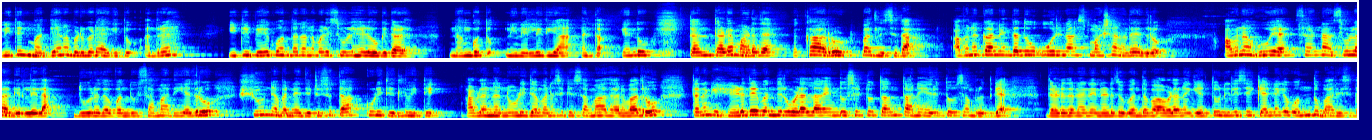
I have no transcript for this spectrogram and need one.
ನಿತಿನ್ ಮಧ್ಯಾಹ್ನ ಬಿಡುಗಡೆ ಆಗಿದ್ದು, ಅಂದರೆ ಇತಿ ಬೇಕು ಅಂತ ನನ್ನ ಬಳಿ ಸುಳ್ಳು ಹೇಳಿ ಹೋಗಿದ್ದಾಳೆ. ನಂಗೊತ್ತು ಗೊತ್ತು ನೀನು ಎಲ್ಲಿದೆಯಾ ಅಂತ ಎಂದು ತನ್ನ ತಡ ಮಾಡದೆ ಕಾರ್ ರೂಟ್ ಬದಲಿಸಿದ. ಅವನ ಕಾರ್ ಊರಿನ ಸ್ಮಶಾನದ ಎದುರು. ಅವನ ಹೂವೆ ಸಣ್ಣ ಸುಳ್ಳಾಗಿರಲಿಲ್ಲ. ದೂರದ ಒಂದು ಸಮಾಧಿ ಎದುರು ಶೂನ್ಯವನ್ನೇ ದಿಟಿಸುತ್ತಾ ಕುಳಿತಿದ್ಲು ಇತಿ. ಅವಳನ್ನು ನೋಡಿದ ಮನಸ್ಸಿಗೆ ಸಮಾಧಾನವಾದರೂ ತನಗೆ ಹೇಳದೇ ಬಂದಿರುವಳಲ್ಲ ಎಂದು ಸಿಟ್ಟು ತಂತಾನೆ ಎರಿತು ಸಮೃದ್ಧಿಗೆ ದಡದನೇ ನಡೆದು ಬಂದವ ಅವಳನ್ನು ಎದ್ದು ನಿಲ್ಲಿಸಿ ಕೆನ್ನೆಗೆ ಒಂದು ಬಾರಿಸಿದ.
